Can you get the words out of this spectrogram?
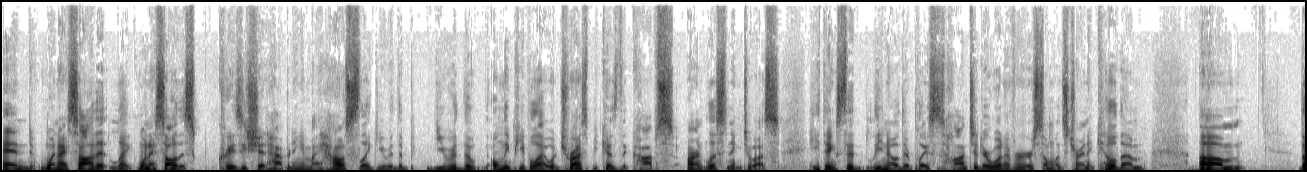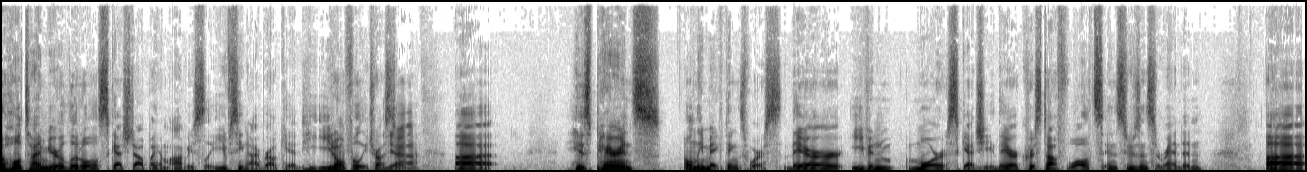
and when I saw that like when I saw this crazy shit happening in my house, like you were the you were the only people I would trust because the cops aren't listening to us. He thinks that, you know, their place is haunted or whatever, or someone's trying to kill them. Um the whole time you're a little sketched out by him. Obviously, you've seen Eyebrow Kid. He, you don't fully trust Yeah. him. Uh, his parents only make things worse. They are even more sketchy. They are Christoph Waltz and Susan Sarandon. Uh,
